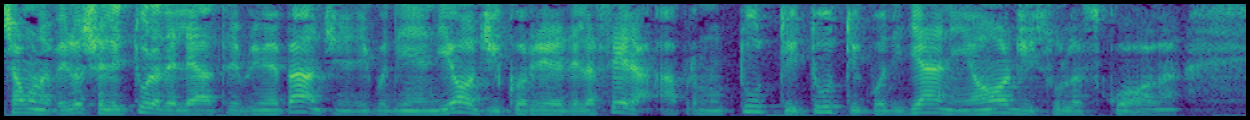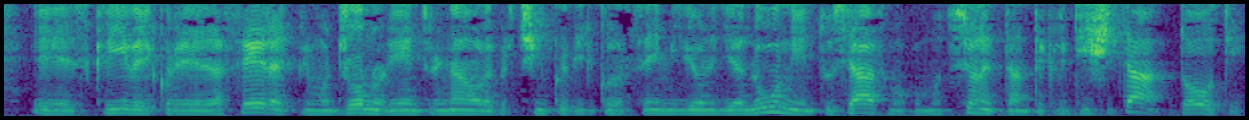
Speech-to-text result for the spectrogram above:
Facciamo una veloce lettura delle altre prime pagine dei quotidiani di oggi. Corriere della Sera aprono tutti, tutti i quotidiani oggi sulla scuola. Eh, scrive il Corriere della Sera, il primo giorno rientro in aula per 5,6 milioni di alunni, entusiasmo, commozione e tante criticità, Toti,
